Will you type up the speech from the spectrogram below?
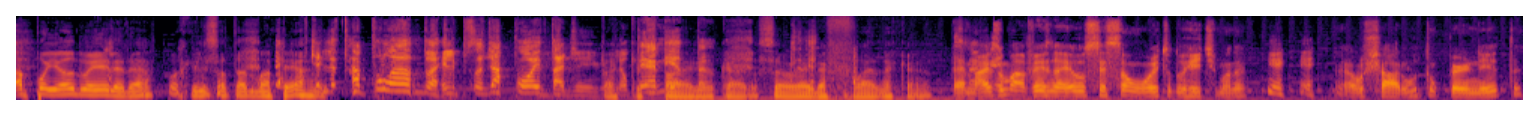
apoiando ele, né? Porque ele só tá numa perna. Porque ele tá pulando, aí ele precisa de apoio, tadinho. Ele é um que perneta. pariu, cara. O Raimi é foda, cara. É mais uma vez aí o sessão 8 do ritmo, né? É o charuto, o perneta.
